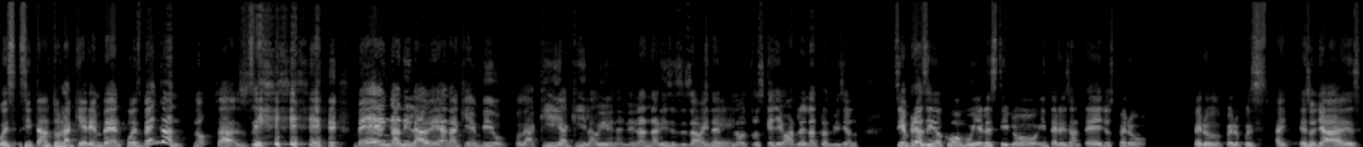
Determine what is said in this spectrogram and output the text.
pues si tanto la quieren ver, pues vengan, ¿no? O sea, sí, vengan y la vean aquí en vivo, o sea, aquí, aquí la viven, en las narices, esa vaina de nosotros que llevarles la transmisión. Siempre ha sido como muy el estilo interesante de ellos, pero, pero, pero pues, ay, eso ya es,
